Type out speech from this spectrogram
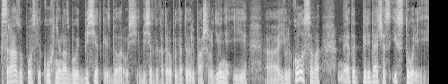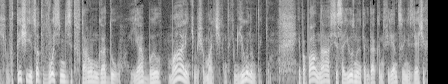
Сразу после кухни у нас будет беседка из Беларуси. Беседка, которую подготовили Паша Руденя и э, Юля Колосова. Это передача с историей. В 1982 году я был маленьким еще мальчиком, таким юным таким, и попал на всесоюзную тогда конференцию незрячих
